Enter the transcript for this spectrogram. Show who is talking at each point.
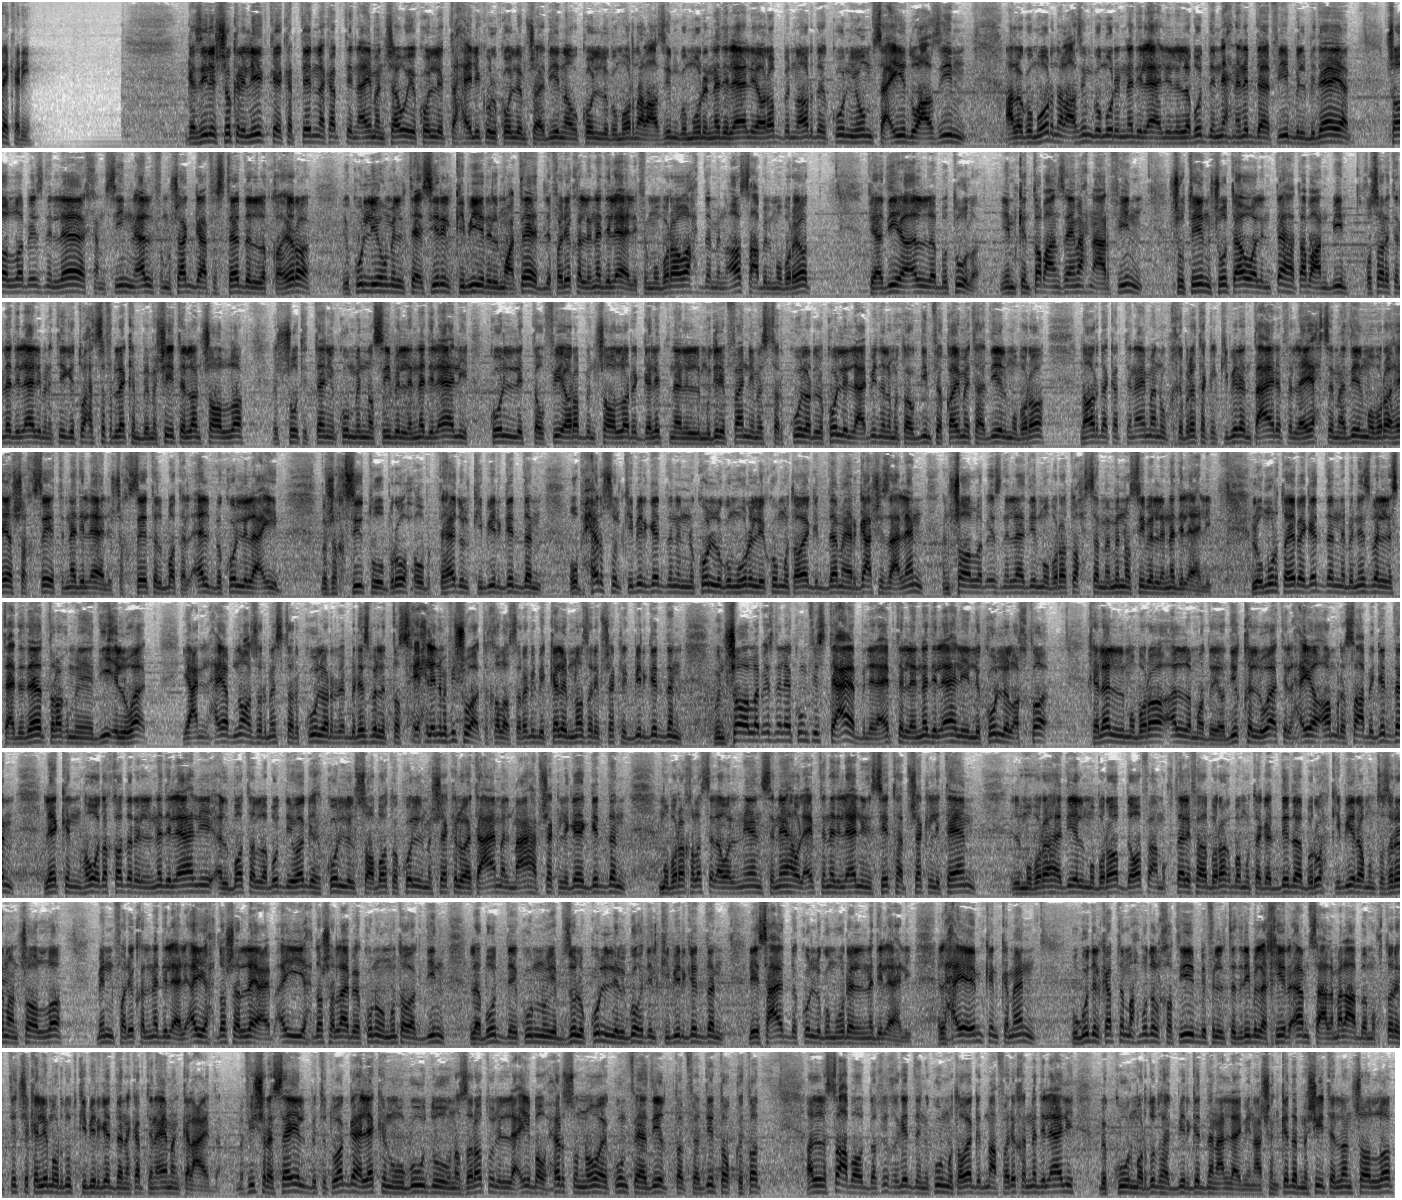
Speaker 1: يا كريم.
Speaker 2: جزيل الشكر ليك كابتننا كابتن أيمن شوقي كل التحية ليك ولكل مشاهدينا وكل جمهورنا العظيم جمهور النادي الأهلي. يا رب النهارده يكون يوم سعيد وعظيم على جمهورنا العظيم جمهور النادي الأهلي. اللي لابد إن إحنا نبدأ فيه بالبداية إن شاء الله بإذن الله 50 ألف مشجع في استاد القاهرة يكون ليهم التأثير الكبير المعتاد لفريق النادي الأهلي في مباراة واحدة من أصعب المباريات في هذه البطولة. يمكن طبعا زي ما إحنا عارفين شوطين شوط أول انتهى طبعا بخساره النادي الأهلي بنتيجة 1-0 لكن بمشيئة الله إن شاء الله الشوط الثاني يكون من نصيب للنادي الأهلي. كل التوفيق يا رب إن شاء الله رجالتنا للمدير الفني مستر كولر لكل اللاعبين اللي متواجدين في قائمة هذه المباراة. النهارده كابتن أيمن وبخبرتك الكبيرة أنت عارف اللي هيحسم هذه المباراة هي شخصية النادي الأهلي شخصية البطل قلب كل لعيب بشخصيته وبروحه وباجتهاده الكبير جدا وبحرصه الكبير جدا إن كل جمهور اللي يكون متواجد ده ما يرجعش زعلان. إن شاء الله بإذن الله هذه المباراة تحسم من نصيب للنادي الأهلي. الأمور طيبة جدا بالنسبة للاستعدادات رغم ضيق الوقت. يعني الحقيقة بنعذر مستر كولر بالنسبة للتصحيح لأن مفيش وقت خلاص. الراجل بيتكلم نظري بشكل كبير جدا. وإن شاء الله بإذن الله يكون في استيعاب للاعيبه النادي الأهلي لكل الأخطاء خلال المباراة الماضية. ضيق الوقت الحقيقة أمر صعب جدا. لكن هو ده قدر النادي الأهلي. البطل لابد يواجه كل الصعوبات وكل المشاكل ويتعامل معاها بشكل جيد جدا. المباراة خلاص الأولانية نسيناها ولعيبة النادي الأهلي نسيتها بشكل تام. المباراة هذه المباراة بدوافع مختلفة برغبة متجددة بروح كبيرة منتظرينها إن شاء الله من فريق النادي الأهلي. أي 11 لاعب أي 11 لاعب يكونوا متواجدين لابد يكونوا يبذلوا كل الجهد الكبير جدا لإسعاد كل جمهور النادي الأهلي. الحقيقة يمكن كمان وجود الكابتن محمود الخطيب في التدريب الأخير أمس على ملعب مختار التتش كان ليه مردود كبير جدا يا كابتن أيمن كالعادة. مفيش رسائل بتتوجه لكن وجوده ونظراته للعيبة وحرصه إن هو يكون في هذه في هذه التوقيتات الصعبة والدقيقة جدا يكون متواجد مع فريق النادي الأهلي بتكون مردودها كبير جدا على اللاعبين. عشان كده بمشيئة الله إن شاء الله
